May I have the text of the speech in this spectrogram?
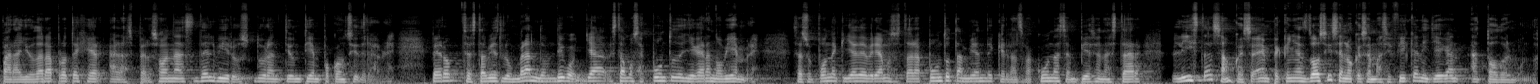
para ayudar a proteger a las personas del virus durante un tiempo considerable. Pero se está vislumbrando, digo, ya estamos a punto de llegar a noviembre. Se supone que ya deberíamos estar a punto también de que las vacunas empiecen a estar listas, aunque sea en pequeñas dosis, en lo que se masifican y llegan a todo el mundo.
